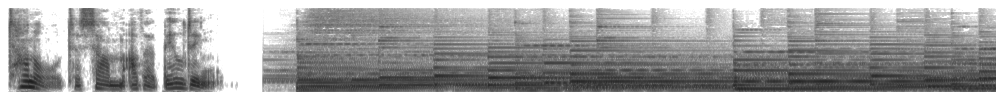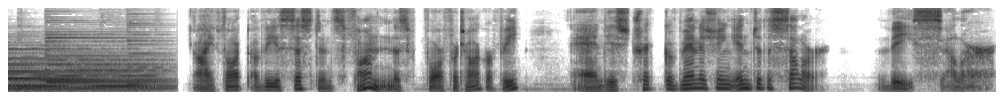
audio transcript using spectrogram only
tunnel to some other building. I thought of the assistant's fondness for photography, and his trick of vanishing into the cellar. The cellar!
